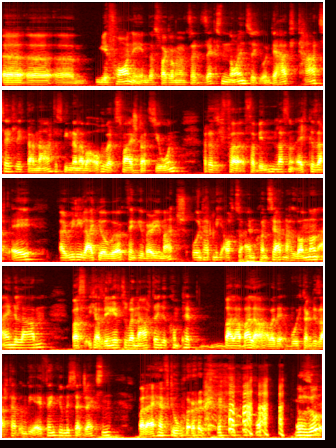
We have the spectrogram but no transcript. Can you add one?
äh, äh, äh, mir vornehmen. Das war, glaube ich, 1996. Und der hat tatsächlich danach, das ging dann aber auch über zwei Stationen, hat er sich ver verbinden lassen und echt gesagt, ey, I really like your work, thank you very much. Und hat mich auch zu einem Konzert nach London eingeladen, was ich, also wenn ich jetzt drüber nachdenke, komplett balla aber der, wo ich dann gesagt habe, irgendwie, ey, thank you, Mr. Jackson but I have to work. also so,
